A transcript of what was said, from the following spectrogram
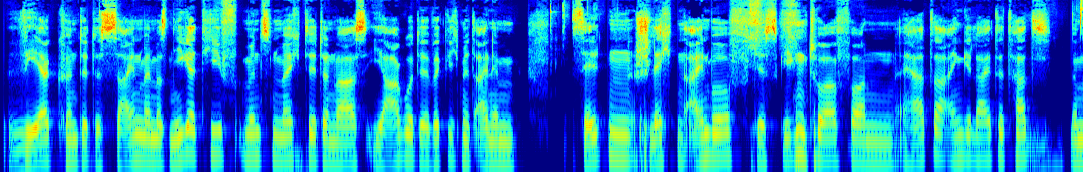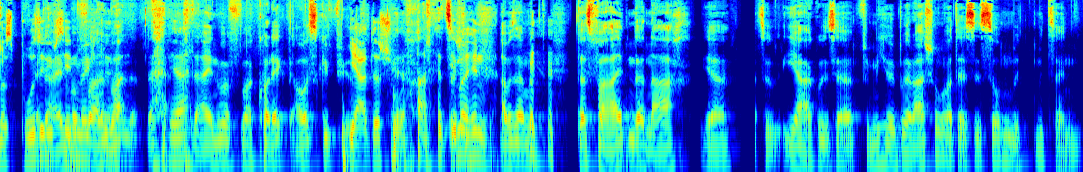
Wer könnte das sein? Wenn man es negativ münzen möchte, dann war es Iago, der wirklich mit einem selten schlechten Einwurf das Gegentor von Hertha eingeleitet hat. Wenn man es positiv ja, sehen möchte. War, war, ja. Der Einwurf war korrekt ausgeführt. Ja, das schon. Immerhin. Aber sagen wir, das Verhalten danach, ja, also Iago ist ja für mich eine Überraschung der Saison mit, mit seinen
